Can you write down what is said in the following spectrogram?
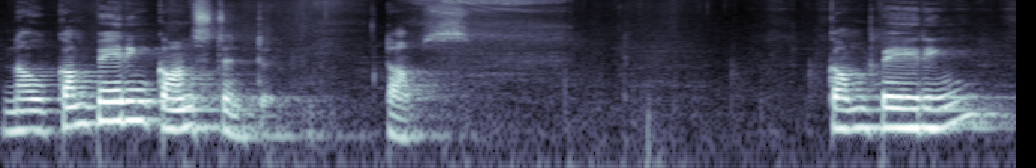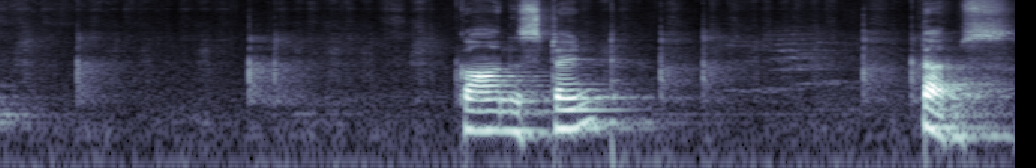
Now, comparing constant terms. Comparing constant terms.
